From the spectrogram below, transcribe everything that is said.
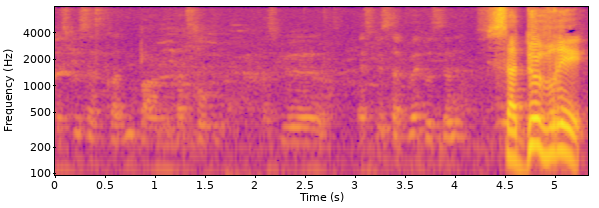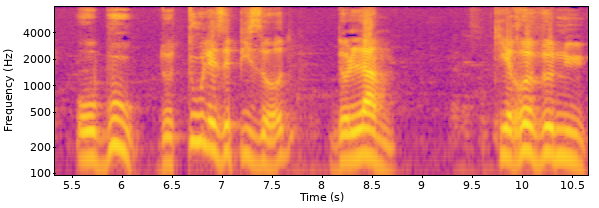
Est-ce que ça se traduit par un état Parce que, est-ce que ça peut être aussi Ça devrait, au bout de tous les épisodes, de l'âme qui est revenue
